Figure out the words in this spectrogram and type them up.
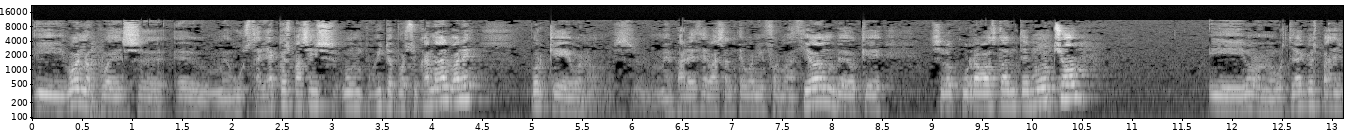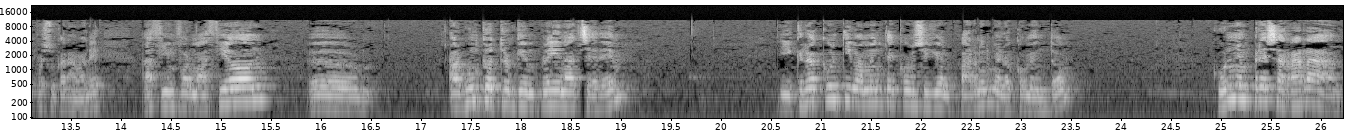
y bueno, pues eh, eh, me gustaría que os paséis un poquito por su canal, ¿vale? Porque bueno, pues, me parece bastante buena información, veo que se le ocurra bastante mucho y bueno, me gustaría que os paséis por su canal, ¿vale? Hace información... Eh, algún que otro gameplay en HD. Y creo que últimamente consiguió el partner, me lo comentó. Con una empresa rara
